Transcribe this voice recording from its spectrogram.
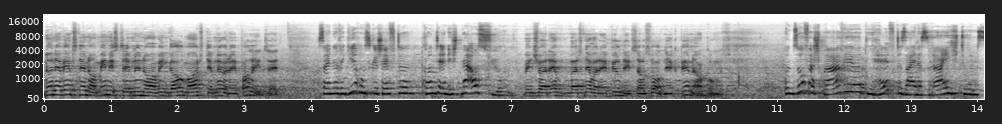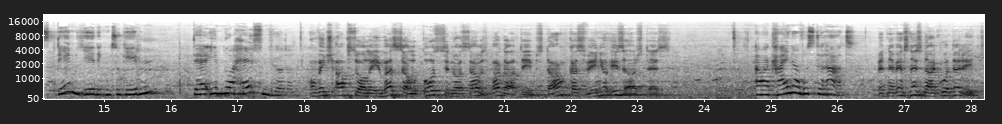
Nu, neviens ne no ministriem, ne no viņa galvenā ārstiem nevarēja palīdzēt. Seine Regierungsgeschäfte konnte er nicht mehr ausführen. Viņš ne, vairs nevarēja pildīt savus valdnieku pienākumus. Und so versprach er, die Hälfte seines Reichtums demjenigen zu geben, der ihm nur helfen würde. Un viņš apsolīja veselu pusi no savas bagātības tam, kas viņu izārstēs. Aber keiner wusste Rat. Bet neviens nezināja, ko darīt.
